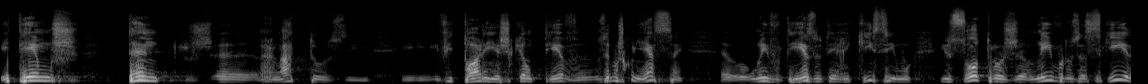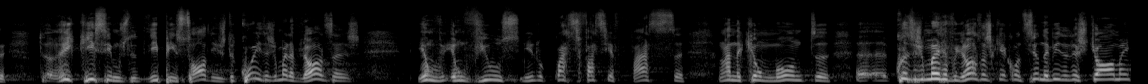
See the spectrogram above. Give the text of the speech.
e temos tantos uh, relatos e, e, vitórias que ele teve. Os irmãos conhecem. Uh, o livro de Êxodo é riquíssimo e os outros livros a seguir, riquíssimos de, de episódios, de coisas maravilhosas. Ele, ele, viu o Senhor quase face a face, lá naquele monte, uh, coisas maravilhosas que aconteceram na vida deste homem,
